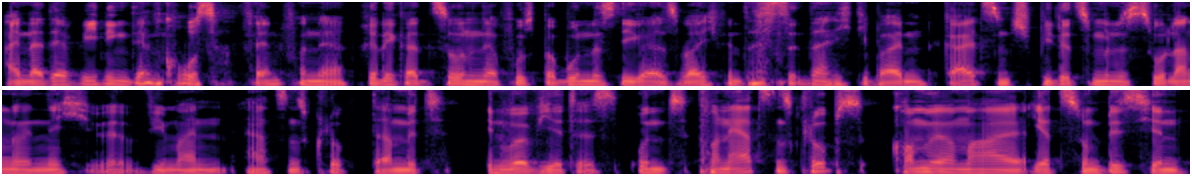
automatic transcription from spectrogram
einer der wenigen, der ein großer Fan von der Relegation in der Fußball-Bundesliga ist, weil ich finde, das sind eigentlich die beiden geilsten Spiele, zumindest so lange nicht, äh, wie mein Herzensclub damit involviert ist. Und von Herzensclubs kommen wir mal jetzt so ein bisschen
